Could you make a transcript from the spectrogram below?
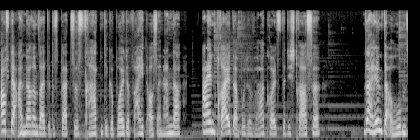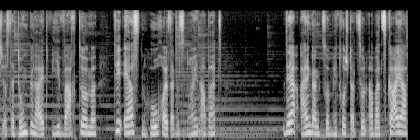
Auf der anderen Seite des Platzes traten die Gebäude weit auseinander. Ein breiter Boulevard kreuzte die Straße. Dahinter erhoben sich aus der Dunkelheit wie Wachtürme die ersten Hochhäuser des neuen Abad. Der Eingang zur Metrostation Abadskaya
